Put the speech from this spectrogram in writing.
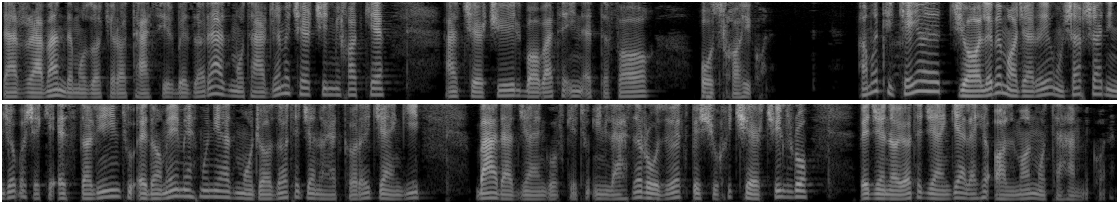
در روند مذاکرات تاثیر بذاره از مترجم چرچیل می‌خواد که از چرچیل بابت این اتفاق عذرخواهی کنه. اما تیکه جالب ماجرای اون شب شاید اینجا باشه که استالین تو ادامه مهمونی از مجازات جنایتکارای جنگی بعد از جنگ گفت که تو این لحظه روزولت به شوخی چرچیل رو به جنایات جنگی علیه آلمان متهم می‌کنه.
